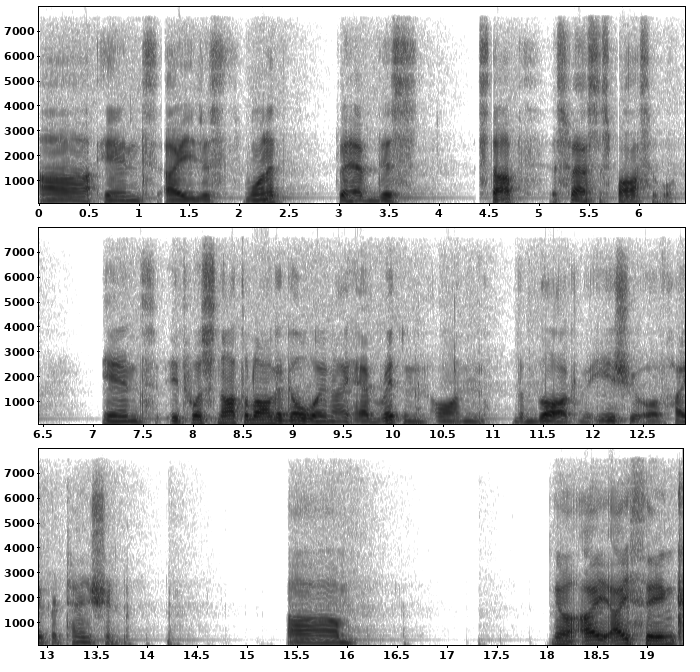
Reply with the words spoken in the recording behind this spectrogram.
uh, and I just wanted to have this stopped as fast as possible. And it was not too long ago when I have written on the blog the issue of hypertension. Um, know, I I think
